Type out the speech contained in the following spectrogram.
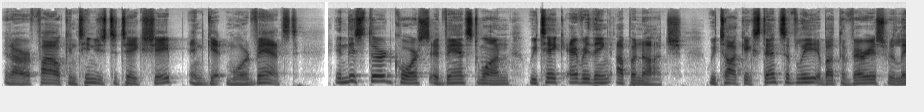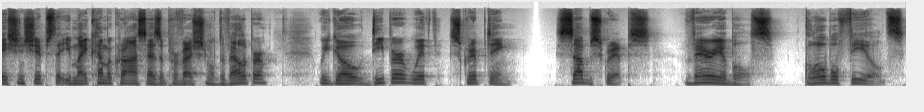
and our file continues to take shape and get more advanced. In this third course, Advanced 1, we take everything up a notch. We talk extensively about the various relationships that you might come across as a professional developer. We go deeper with scripting, subscripts, variables, global fields,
